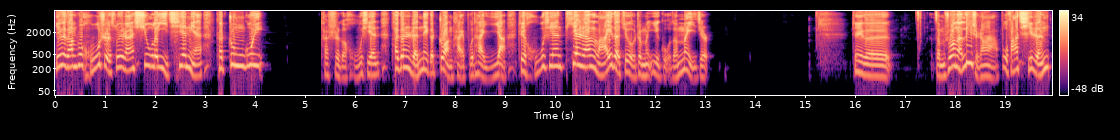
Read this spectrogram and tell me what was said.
因为咱们说胡适虽然修了一千年，他终归。他是个狐仙，他跟人那个状态不太一样。这狐仙天然来的就有这么一股子媚劲儿。这个怎么说呢？历史上啊不乏其人。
